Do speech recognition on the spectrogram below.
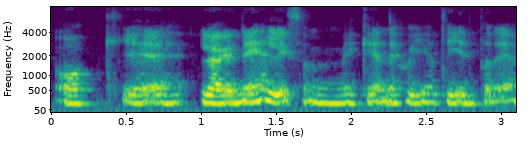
Och eh, la ner liksom mycket energi och tid på det.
